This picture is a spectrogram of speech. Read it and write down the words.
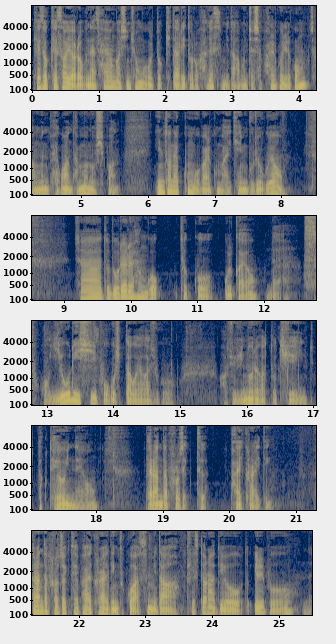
계속해서 여러분의 사연과 신청곡을 또 기다리도록 하겠습니다. 문자샵 8910, 장문 100원, 단문 50원, 인터넷 콩, 모바일 콩, My K는 무료고요. 자, 또 노래를 한 곡 듣고 올까요? 네. 어, 이효리 씨 보고 싶다고 해가지고 아주 이 노래가 또 뒤에 딱 되어 있네요. 베란다 프로젝트 Bike Riding. 베란다 프로젝트의 Bike Riding 듣고 왔습니다. 키스 더 라디오 1부 네,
